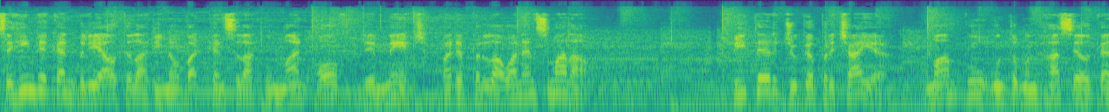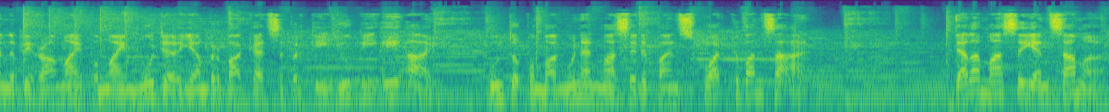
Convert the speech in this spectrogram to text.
Sehinggakan beliau telah dinobatkan selaku man of the match pada perlawanan semalam. Peter juga percaya, mampu untuk menghasilkan lebih ramai pemain muda yang berbakat seperti UBAI, untuk pembangunan masa depan skuad kebangsaan. Dalam masa yang sama,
